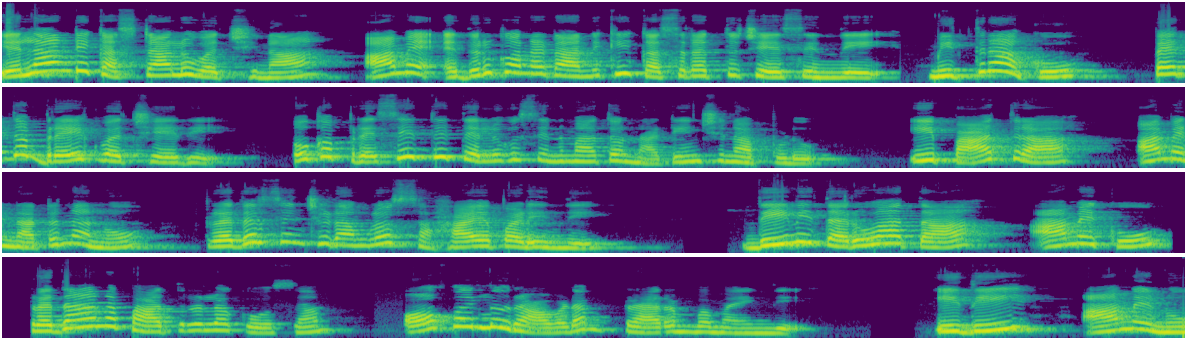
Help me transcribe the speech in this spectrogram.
ఎలాంటి కష్టాలు వచ్చినా ఆమె ఎదుర్కొనటానికి కసరత్తు చేసింది. మిత్రాకు పెద్ద బ్రేక్ వచ్చేది. ఒక ప్రసిద్ధి తెలుగు సినిమాతో నటించినప్పుడు ఈ పాత్ర ఆమె నటనను ప్రదర్శించడంలో సహాయపడింది. దీని తరువాత ఆమెకు ప్రధాన పాత్రల కోసం ఆఫర్లు రావడం ప్రారంభమైంది. ఇది ఆమెను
